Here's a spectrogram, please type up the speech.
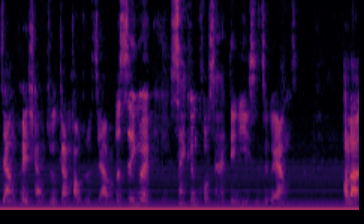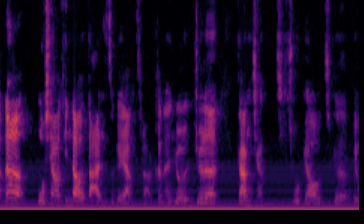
这样配起来，就是刚好就是这样。那是因为 sin 跟 cos 的定义是这个样子。好了，那我想要听到的答案是这个样子啦。可能有人觉得刚刚讲极坐标这个，哎，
